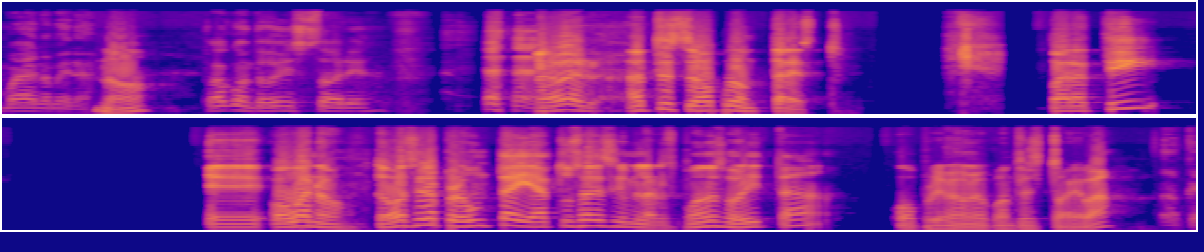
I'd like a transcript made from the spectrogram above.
Bueno, mira, ¿no? te voy a contar una historia. A ver, antes te voy a preguntar esto. Para ti, eh, o bueno, te voy a hacer la pregunta y ya tú sabes si me la respondes ahorita o primero me cuentas la historia, ¿va? Ok.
